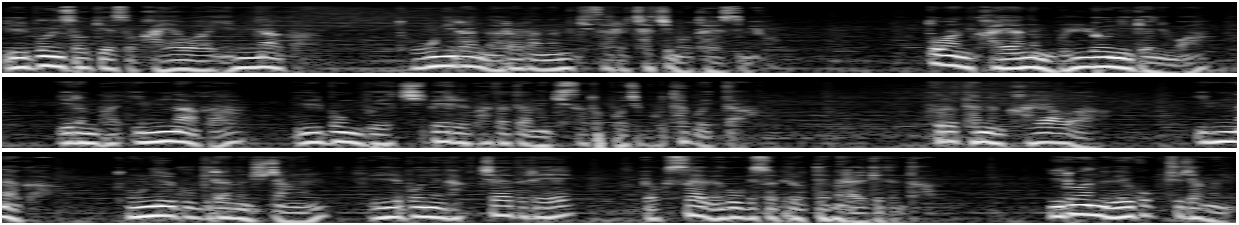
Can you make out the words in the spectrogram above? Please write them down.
일본 서기에서 가야와 임나가 동일한 나라라는 기사를 찾지 못하였으며 또한 가야는 물론이려니와 이른바 임나가 일본부의 지배를 받았다는 기사도 보지 못하고 있다. 그렇다면 가야와 임나가 동일국이라는 주장은 일본인 학자들의 역사 왜곡에서 비롯됨을 알게 된다. 이러한 왜곡 주장은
